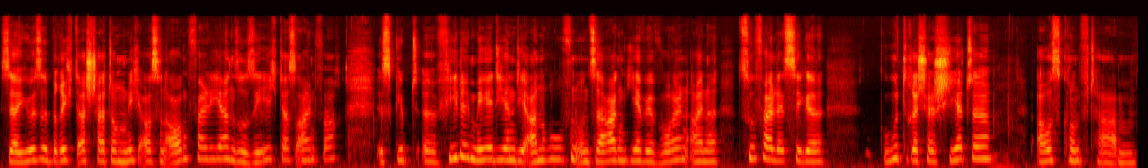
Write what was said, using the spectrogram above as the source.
seriöse Berichterstattung nicht aus den Augen verlieren. So sehe ich das einfach. Es gibt äh, viele Medien, die anrufen und sagen, hier, wir wollen eine zuverlässige, gut recherchierte Auskunft haben.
